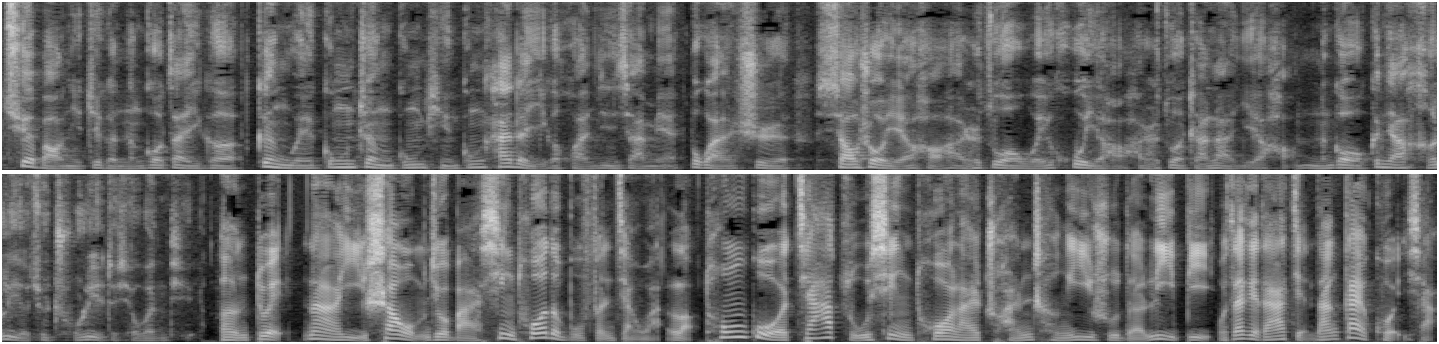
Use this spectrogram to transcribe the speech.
确保你这个能够在一个更为公正、公平、公开的一个环境下面，不管是销售也好，还是做维护也好，还是做展览也好，能够更加合理的去处理这些问题。嗯，对。那以上我们就把信托的部分讲完了。通过家族信托来传承艺术的利弊，我再给大家简单概括一下。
